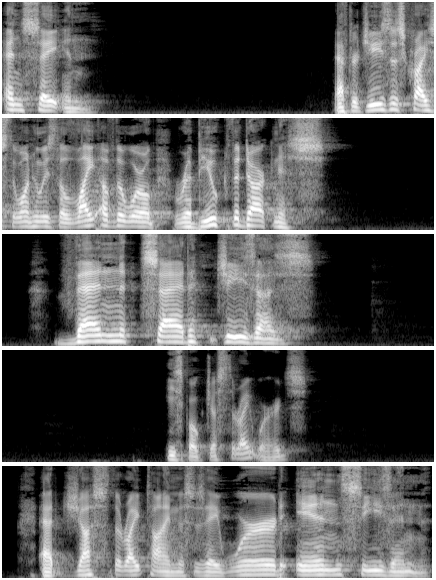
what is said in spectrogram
and Satan, after Jesus Christ, the one who is the light of the world, rebuked the darkness, then said Jesus. He spoke just the right words at just the right time. This is a word in season.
